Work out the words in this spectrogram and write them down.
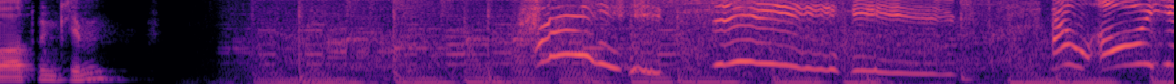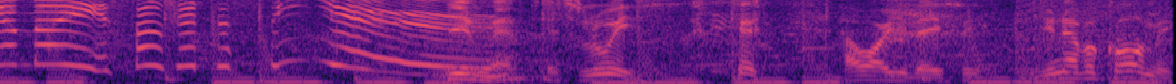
Bu hatun kim? Hey, Steve! How are you, mate? It's so good to see you. Değil mi? It's Luis. How are you, Daisy? You never call me.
